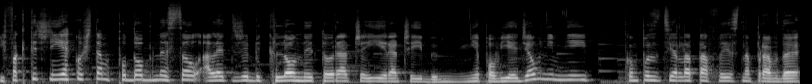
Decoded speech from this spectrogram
I faktycznie jakoś tam podobne są, ale żeby klony to raczej raczej bym nie powiedział, niemniej kompozycja Latafy jest naprawdę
